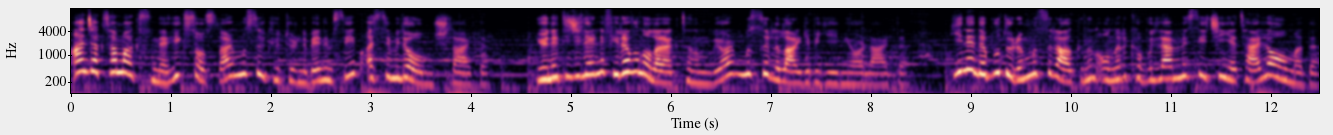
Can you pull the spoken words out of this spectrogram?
Ancak tam aksine Hiksoslar Mısır kültürünü benimseyip asimile olmuşlardı. Yöneticilerini Firavun olarak tanımlıyor, Mısırlılar gibi giyiniyorlardı. Yine de bu durum Mısır halkının onları kabullenmesi için yeterli olmadı.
